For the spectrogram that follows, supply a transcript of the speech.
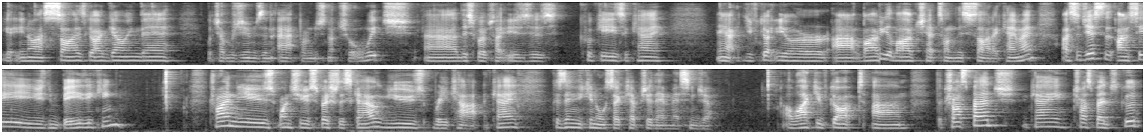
you got your nice size guide going there, which I presume is an app, I'm just not sure which. Uh, this website uses cookies, okay. Now, you've got your uh, live your live chats on this side, okay, mate? I suggest that I see you using BeautyKing. Try and use, once you especially scale, use Recart, okay? Because then you can also capture their messenger. I like you've got um, the trust badge, okay? Trust badge is good.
